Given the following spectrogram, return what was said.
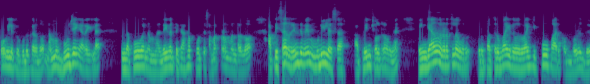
கோவிலுக்கு கொடுக்கறதோ நம்ம பூஜை அறையில அந்த பூவை நம்ம தெய்வத்துக்காக போட்டு சமர்ப்பணம் பண்றதோ அப்படி சார் ரெண்டுமே முடியல சார் அப்படின்னு சொல்றவங்க எங்கேயாவது ஒரு இடத்துல ஒரு ஒரு பத்து ரூபாய் இருபது ரூபாய்க்கு பூ பார்க்கும் பொழுது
